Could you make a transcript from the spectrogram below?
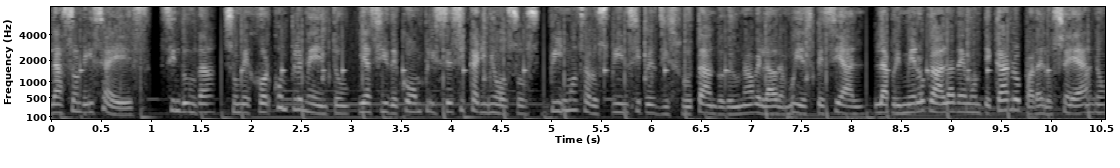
La sonrisa es, sin duda, su mejor complemento, y así de cómplices y cariñosos, vimos a los príncipes disfrutando de una velada muy especial, la primera gala de Monte Carlo para el océano,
